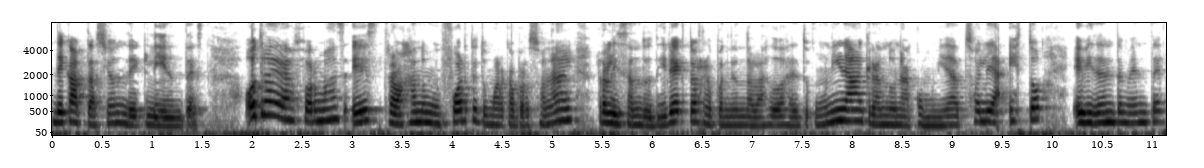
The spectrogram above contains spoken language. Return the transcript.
de captación de clientes. Otra de las formas es trabajando muy fuerte tu marca personal, realizando directos, respondiendo a las dudas de tu comunidad, creando una comunidad sólida. Esto evidentemente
